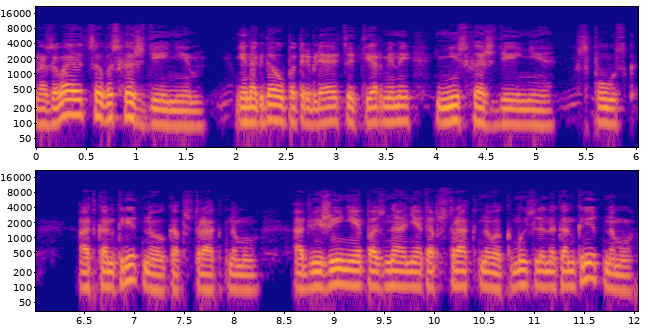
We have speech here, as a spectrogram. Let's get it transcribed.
называется восхождением. Иногда употребляются термины нисхождение, спуск, от конкретного к абстрактному, а движение познания от абстрактного к мысленно-конкретному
